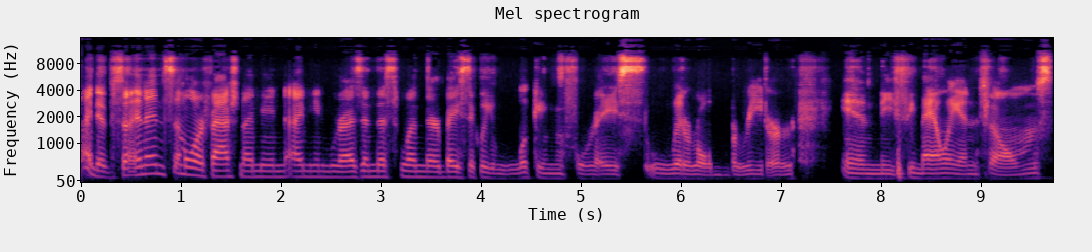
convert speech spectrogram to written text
Kind of. So, and in similar fashion, I mean, I mean, whereas in this one they're basically looking for a literal breeder. In the Femalien films,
